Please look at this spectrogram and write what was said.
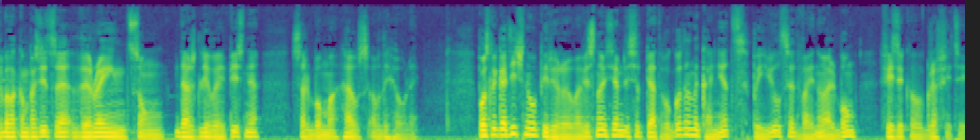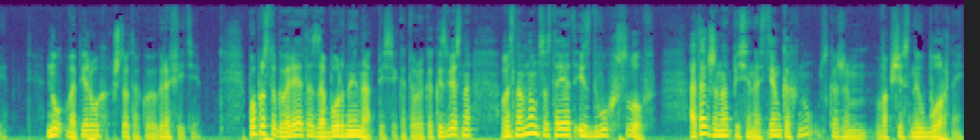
Это была композиция The Rain Song, дождливая песня с альбома House of the Holy. После годичного перерыва весной 1975 года наконец появился двойной альбом Physical Graffiti. Ну, во-первых, что такое граффити? Попросту говоря, это заборные надписи, которые, как известно, в основном состоят из двух слов – а также надписи на стенках, ну, скажем, в общественной уборной,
